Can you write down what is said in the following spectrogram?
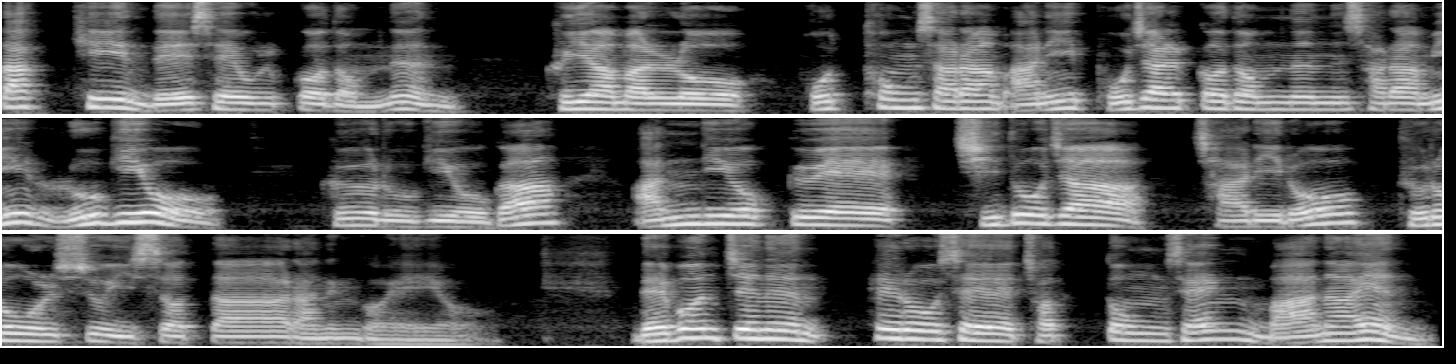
딱히 내세울 것 없는 그야말로 보통 사람 아니 보잘 것 없는 사람이 루기오. 그 루기오가 안디옥 교회 지도자 자리로 들어올 수 있었다라는 거예요. 네 번째는 헤롯의 젖동생 마나엔.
